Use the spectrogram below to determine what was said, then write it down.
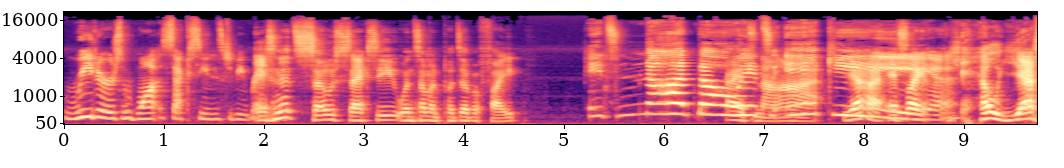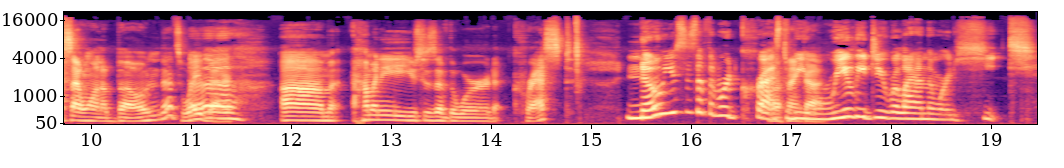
readers want sex scenes to be written? Isn't it so sexy when someone puts up a fight? It's not though. Oh, It's, not. icky. Yeah, it's like hell yes, I want a bone. That's way better. Um, how many uses of the word crest? No uses of the word crest. Oh, we God. really do rely on the word heat.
